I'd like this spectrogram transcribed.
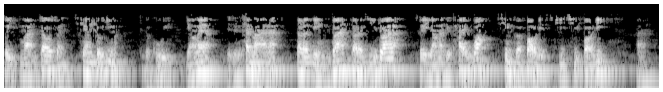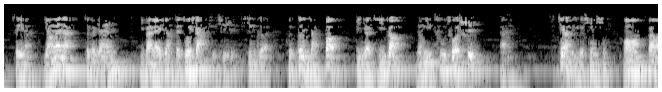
所以满招损，谦受益嘛。这个古语。阳呢，也就是太满了，到了顶端，到了极端了，所以阳呢就太旺，性格暴烈，脾气暴戾啊，所以呢，阳了呢，这个人一般来讲在坐下，尤其是性格会更加暴，比较急躁，容易出错事啊，这样的一个心性，往往办完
